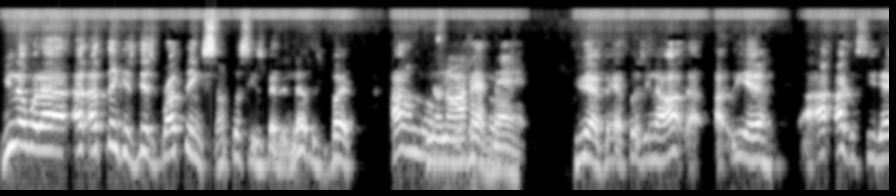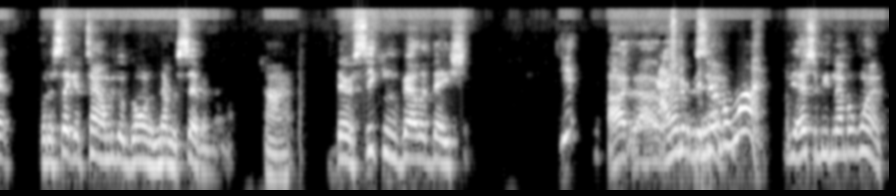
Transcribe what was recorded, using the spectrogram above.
You know what? I, I, I think it's this, bro. I think some pussy is better than others, but I don't know. No, no, I've had no- bad. You have bad pussy. No, I, I, I, yeah, I, I can see that. For the second time, we're gonna go on to number seven now. All right. They're seeking validation. Yeah, I, I, That should be number one. Yeah, that should be number one.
